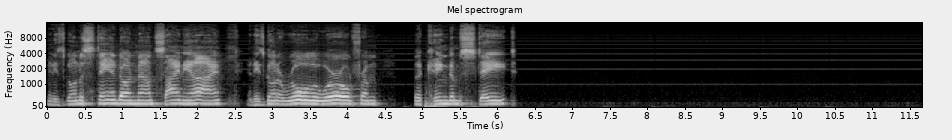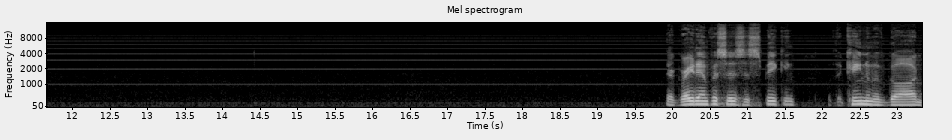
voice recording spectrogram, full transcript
and he's going to stand on Mount Sinai and he's going to rule the world from the kingdom state. Their great emphasis is speaking of the kingdom of God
